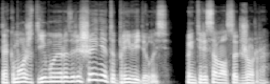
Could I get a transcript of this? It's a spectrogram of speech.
«Так, может, ему и разрешение-то привиделось?» — поинтересовался Джорра.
